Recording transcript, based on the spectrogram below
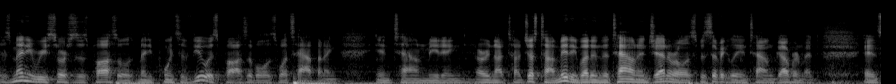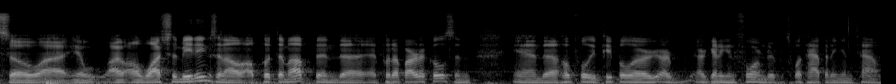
as many resources as possible, as many points of view as possible as what's happening in town meeting, or not just town meeting, but in the town in general, and specifically in town government. And so, uh, you know, I, I'll watch the meetings and I'll, I'll put them up and uh, put up articles, and and uh, hopefully people are, are, are getting informed of what's happening in town.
